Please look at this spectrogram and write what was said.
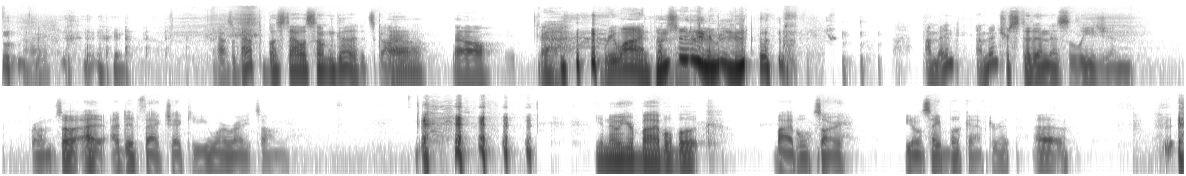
I was about to bust out with something good. It's gone. oh no, Ah, rewind. I'm in, I'm interested in this Legion. From so I, I did fact check you. You are right, Tommy. you know your Bible book, Bible. Sorry, you don't say book after it. Uh,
